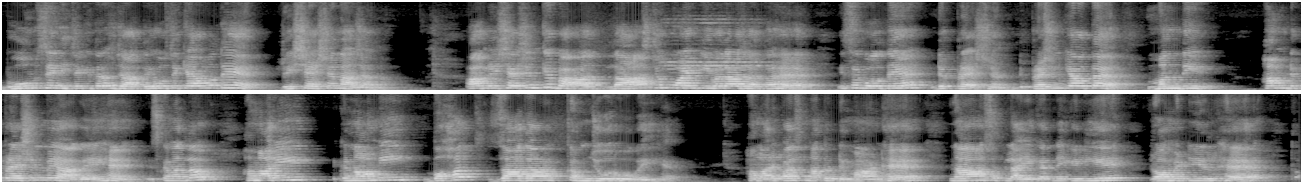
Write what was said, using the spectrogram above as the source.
बूम से नीचे की तरफ़ जाते हो, उसे क्या बोलते हैं? रिसेशन आ जाना। अब रिसेशन के बाद लास्ट जो पॉइंट ईवल आ जाता है, इसे बोलते हैं डिप्रेशन डिप्रेशन क्या होता है? मंदी। हम डिप्रेशन में आ गए हैं। इसका मतलब हमारी इकोनॉमी बहुत ज़्यादा कमज़ोर हो गई है। हमारे पास ना तो डिमांड है, ना सप्लाई करने के लिए रॉ मटेरियल है। तो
